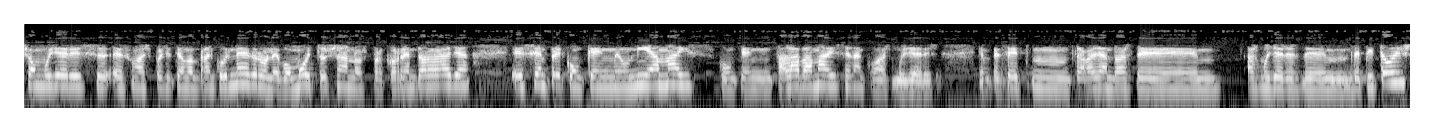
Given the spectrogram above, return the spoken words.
son mulleres, eh, é unha exposición en branco e negro, levo moitos anos percorrendo a raya, e sempre con quen me unía máis, con quen falaba máis, eran con as mulleres. Empecé mm, traballando as de as mulleres de, de Pitois,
